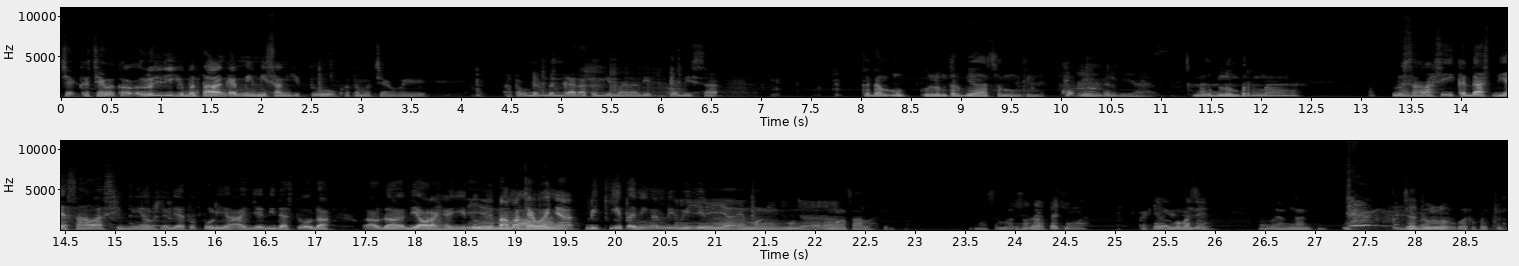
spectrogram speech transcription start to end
ce- ke cewek kok lu jadi gemetaran kayak mimisan gitu ketemu cewek atau deg-degan atau gimana dit kok bisa kadang belum terbiasa mungkin kok belum terbiasa karena belum pernah lu salah sih ke das dia salah sih nih harusnya dia tuh kuliah aja. Di das tuh udah udah dia orang kayak gitu Iya, ditambah ceweknya dikit anjing kan dibikin. Iya, iya emang emang, penjara. emang salah. Sih sudah packing lah Packing ya gue bantuin. jangan. Kerja dulu baru packing.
